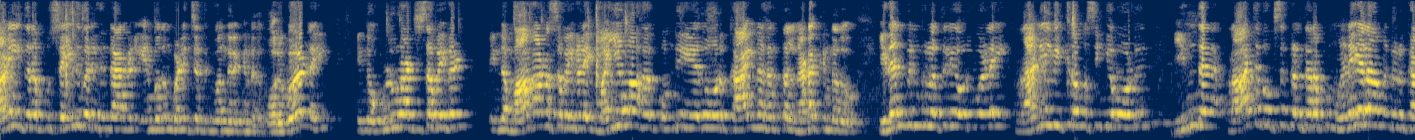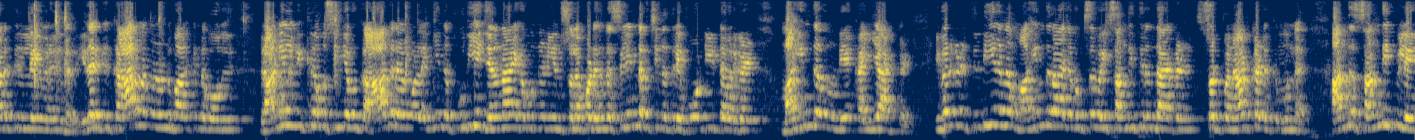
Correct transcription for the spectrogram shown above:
ரணில் தரப்பு செய்து வருகின்றார்கள் என்பதும் வெளிச்சத்துக்கு வந்திருக்கின்றது. ஒருவேளை இந்த உள்ளூராட்சி சபைகள் இந்த மாகாண சபைகளை மையமாக கொண்டு ஏதோ ஒரு காய் நகர்த்தல் நடக்கின்றதோ இதன் பின்புலத்திலே ஒருவேளை ரணில் விக்ரமசிங்கவோடு இந்த ராஜபக்சர்கள் தரப்பும் இணையலாம் என்ற ஒரு கருத்து நிலை வருகின்றது இதற்கு காரணம் என்று பார்க்கின்ற போது ரணில் விக்ரமசிங்கவுக்கு ஆதரவு வழங்கி இந்த புதிய ஜனநாயக முன்னணி என்று சொல்லப்படுகின்ற சிலிண்டர் சின்னத்திலே போட்டியிட்டவர்கள் மஹிந்தவனுடைய கையாட்கள். இவர்கள் திடீரென மஹிந்த ராஜபக்சவை சந்தித்திருந்தார்கள் சொற்ப நாட்களுக்கு முன்னர். அந்த சந்திப்பிலே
